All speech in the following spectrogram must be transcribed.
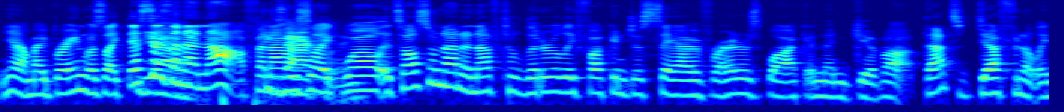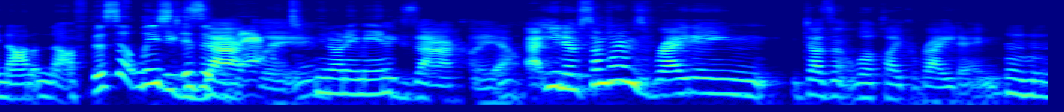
Yeah. My brain was like, this yeah, isn't enough. And exactly. I was like, well, it's also not enough to literally fucking just say I have writer's block and then give up. That's definitely not enough. This at least exactly. isn't that. You know what I mean? Exactly. Yeah. Uh, you know, sometimes writing doesn't look like writing, mm-hmm.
